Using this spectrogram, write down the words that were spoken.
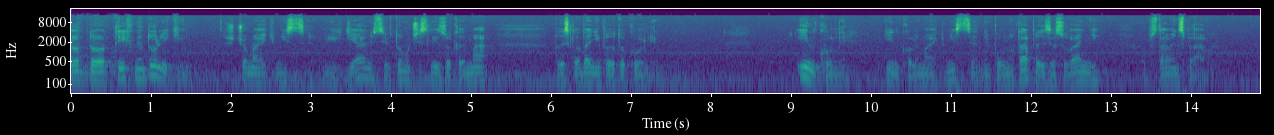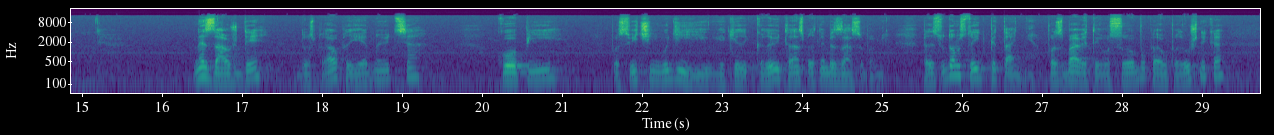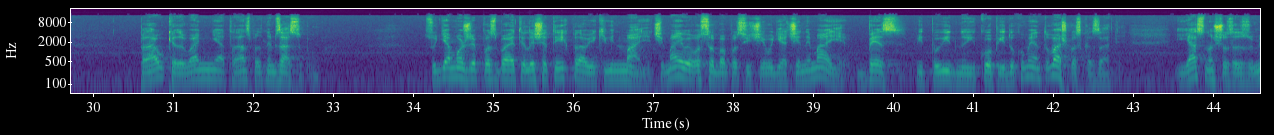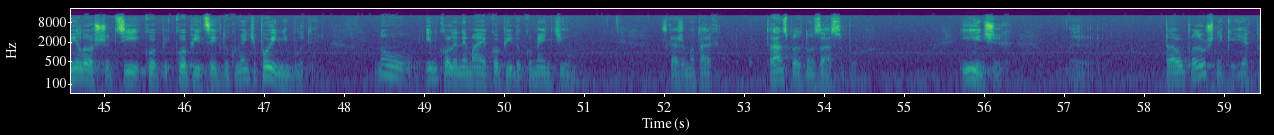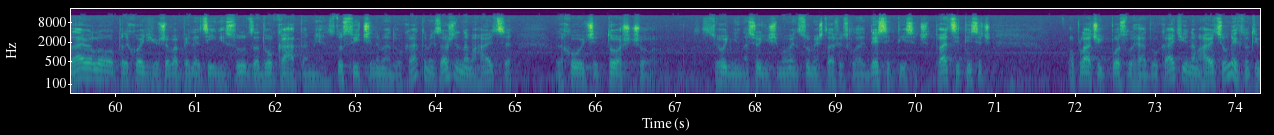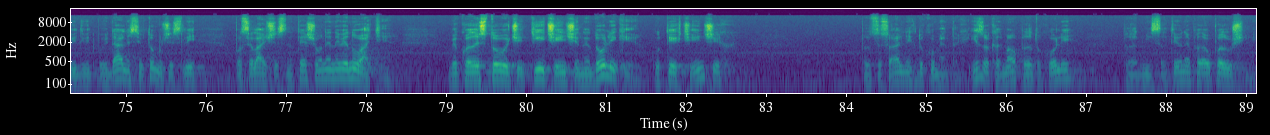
щодо тих недоліків, що мають місце в їх діяльності, в тому числі, зокрема, при складанні протоколів. Інколи, інколи мають місце неповнота при з'ясуванні обставин справи. Не завжди до справ приєднуються копії посвідчень водіїв, які керують транспортними засобами. Перед судом стоїть питання позбавити особу правопорушника прав керування транспортним засобом. Суддя може позбавити лише тих прав, які він має. Чи має особа посвідчення водія, чи не має, без відповідної копії документу, важко сказати. І ясно, що зрозуміло, що ці копії, копії цих документів повинні бути. Ну, інколи немає копій документів, скажімо так, транспортного засобу і інших. Правопорушники, як правило, приходять вже в апеляційний суд з адвокатами, з досвідченими адвокатами, завжди намагаються, враховуючи те, що сьогодні на сьогоднішній момент суми штрафів складають 10 тисяч, 20 тисяч, оплачують послуги адвокатів і намагаються уникнути від відповідальності, в тому числі посилаючись на те, що вони не винуваті, використовуючи ті чи інші недоліки у тих чи інших процесуальних документах, і, зокрема, в протоколі про адміністративне правопорушення.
